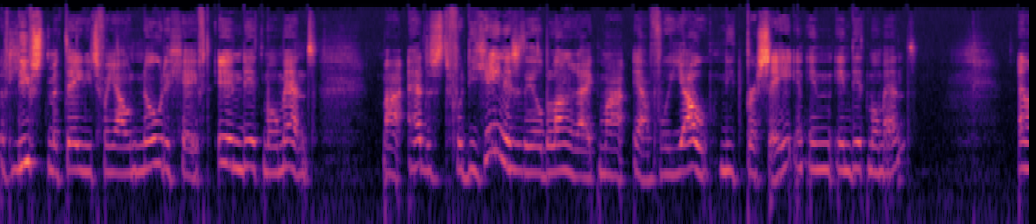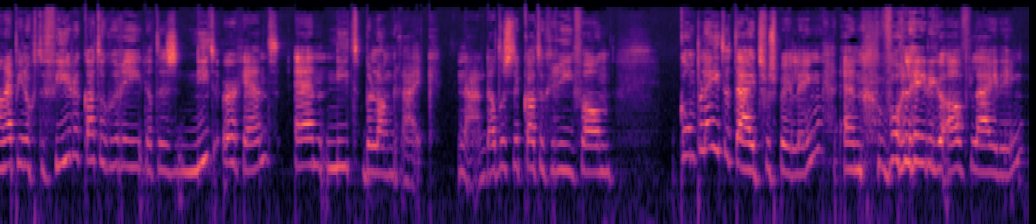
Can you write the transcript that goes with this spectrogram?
het liefst meteen iets van jou nodig heeft in dit moment. Maar hè, dus voor diegene is het heel belangrijk. Maar ja, voor jou niet per se in, in, in dit moment. En dan heb je nog de vierde categorie. Dat is niet urgent en niet belangrijk. Nou, dat is de categorie van complete tijdsverspilling en volledige afleiding.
